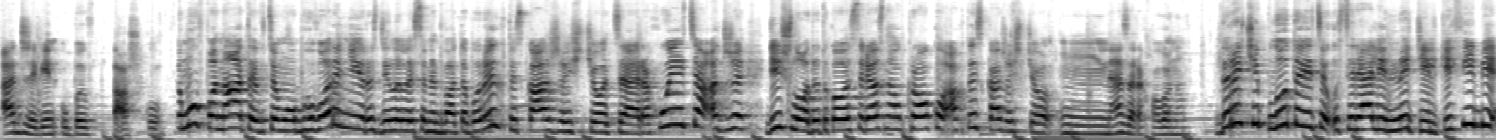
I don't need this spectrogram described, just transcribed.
адже він убив пташку. Тому фанати в цьому обговоренні розділилися на два табори. Хтось каже, що це рахується, адже дійшло до такого серйозного кроку, а хтось каже, що м, не зараховано. До речі, плутаються у серіалі не тільки Фібі,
